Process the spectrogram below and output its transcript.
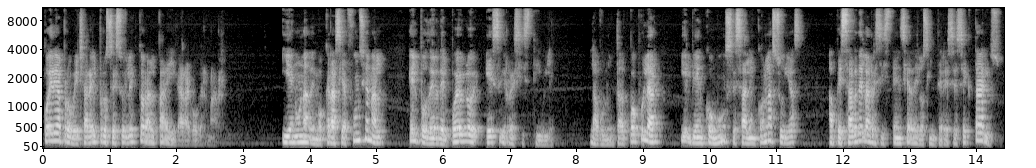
puede aprovechar el proceso electoral para llegar a gobernar. Y en una democracia funcional, el poder del pueblo es irresistible. La voluntad popular y el bien común se salen con las suyas a pesar de la resistencia de los intereses sectarios.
